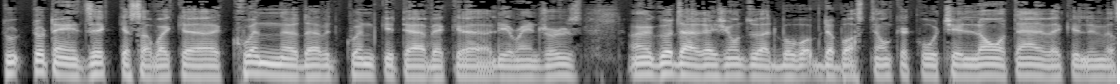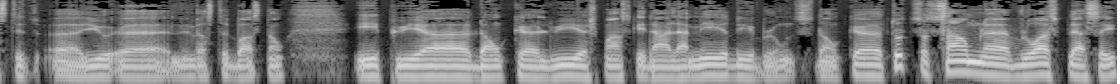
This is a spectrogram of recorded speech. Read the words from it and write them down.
tout, tout indique que ça va être euh, Quinn, euh, David Quinn qui était avec euh, les Rangers, un gars de la région du, de Boston qui a coaché longtemps avec l'université euh, euh, l'université de Boston. Et puis donc lui, je pense qu'il est dans la mire des Bruins. Donc tout ça semble vouloir se placer.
